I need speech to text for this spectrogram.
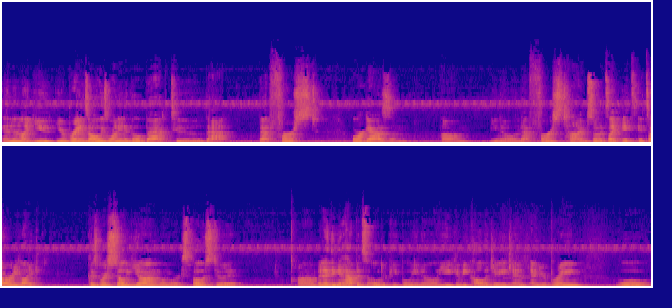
and then like you, your brain's always wanting to go back to that, that first orgasm, um, you know, and that first time. So it's like it's it's already like, because we're so young when we're exposed to it. Um, and I think it happens to older people. You know, you can be college age, and and your brain will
